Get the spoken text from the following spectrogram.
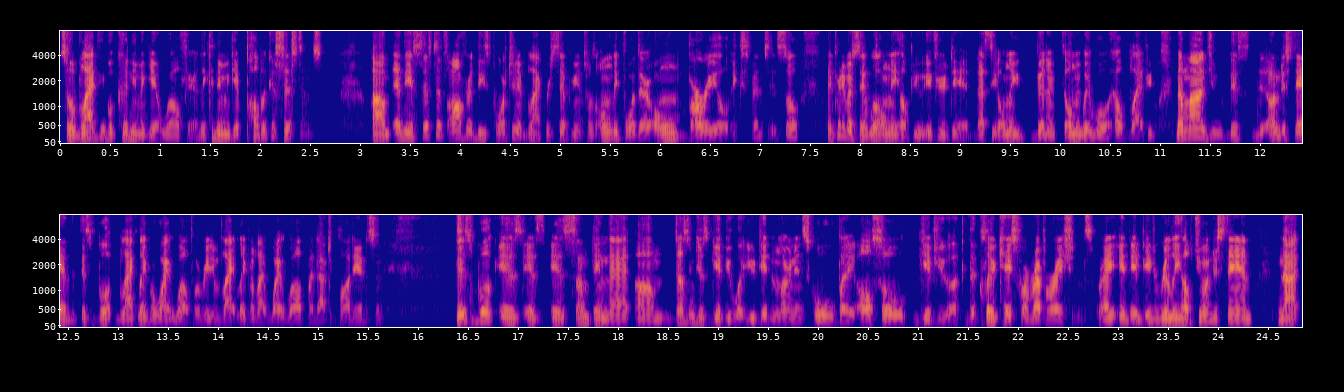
So black people couldn't even get welfare. They couldn't even get public assistance. Um, and the assistance offered these fortunate black recipients was only for their own burial expenses. So they pretty much said, we'll only help you if you're dead. That's the only benefit, the only way we'll help black people. Now, mind you, this understand that this book, Black Labor, White Wealth, we're reading Black Labor, White Wealth by Dr. Claude Anderson. This book is is is something that um, doesn't just give you what you didn't learn in school, but it also gives you a, the clear case for reparations, right? It, it, it really helps you understand not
